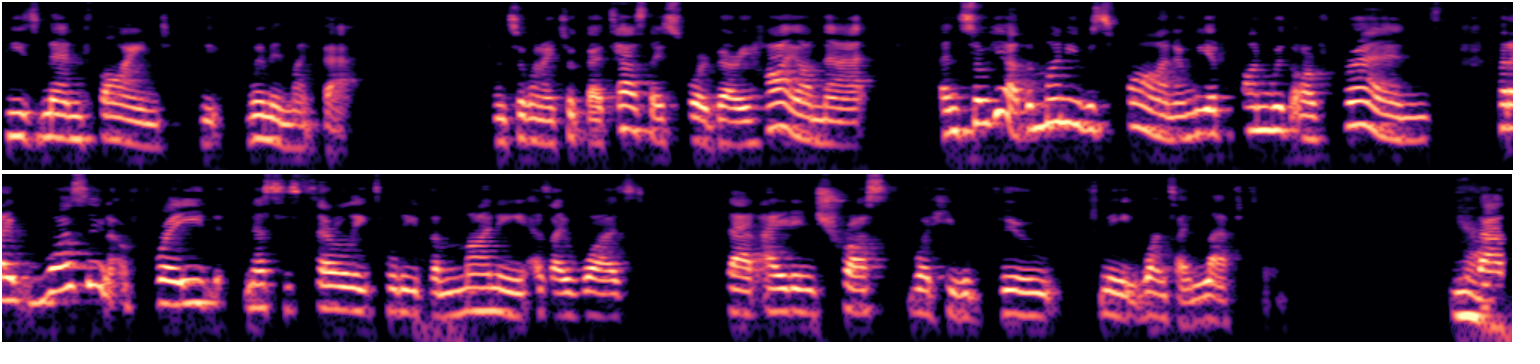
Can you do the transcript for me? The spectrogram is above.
these men find the women like that. And so when I took that test, I scored very high on that. And so, yeah, the money was fun and we had fun with our friends, but I wasn't afraid necessarily to leave the money as I was that I didn't trust what he would do to me once I left him. Yeah. That's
